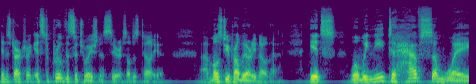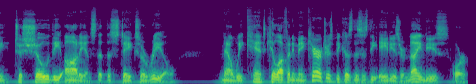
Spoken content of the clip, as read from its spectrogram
in Star Trek? It's to prove the situation is serious. I'll just tell you. Uh, most of you probably already know that. It's, well, we need to have some way to show the audience that the stakes are real. Now, we can't kill off any main characters because this is the 80s or 90s, or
